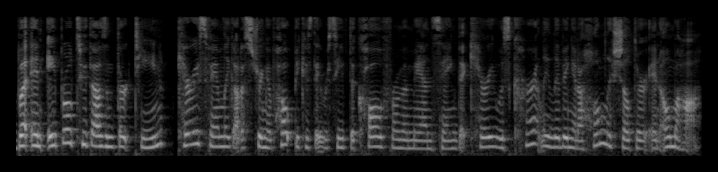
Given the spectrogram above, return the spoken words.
But in April 2013, Cari's family got a string of hope because they received a call from a man saying that Cari was currently living in a homeless shelter in Omaha.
